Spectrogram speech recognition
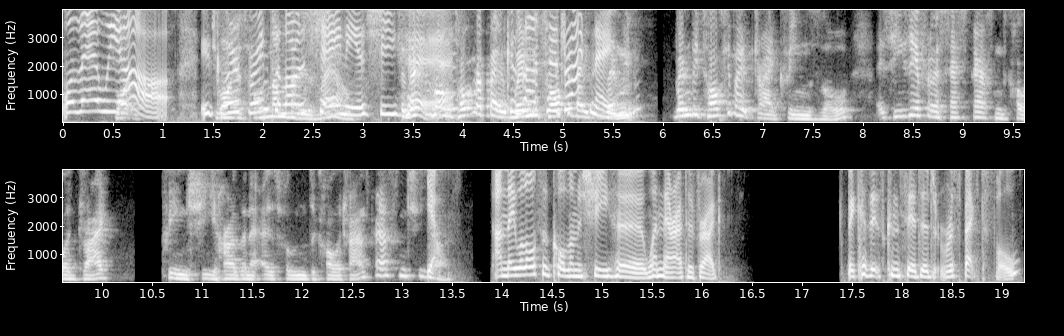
Well, there we What? are. You're referring to Lawrence as well? Chaney as she, But this is what I'm her. talking about. Because that's her drag about- When we, name. when we talk about drag queens, though, it's easier for a cis person to call a drag queen she her than it is for them to call a trans person she Yeah. her. And they will also call them she, her when they're out of drag. Because it's considered respectful.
